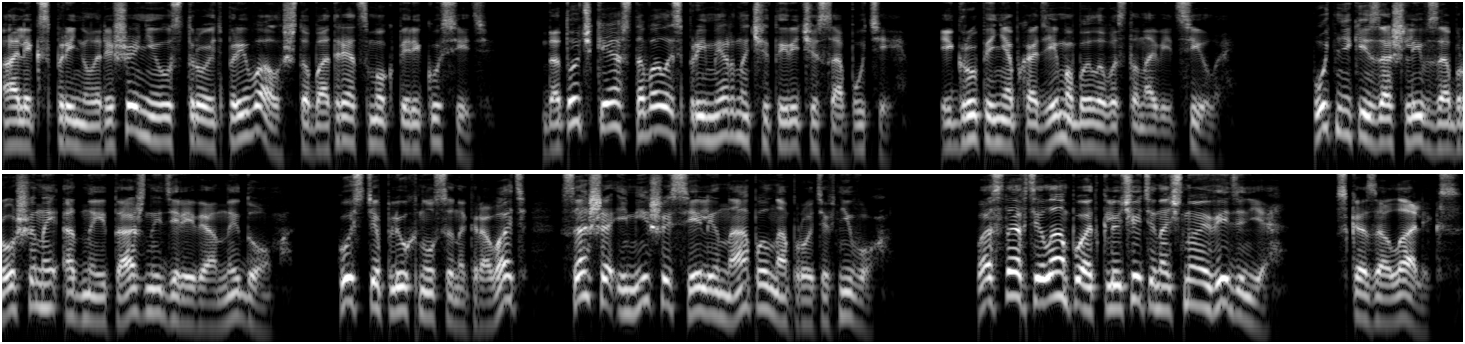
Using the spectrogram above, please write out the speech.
Алекс принял решение устроить привал, чтобы отряд смог перекусить. До точки оставалось примерно 4 часа пути, и группе необходимо было восстановить силы. Путники зашли в заброшенный одноэтажный деревянный дом. Костя плюхнулся на кровать, Саша и Миша сели на пол напротив него. «Поставьте лампу и отключите ночное видение», — сказал Алекс.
